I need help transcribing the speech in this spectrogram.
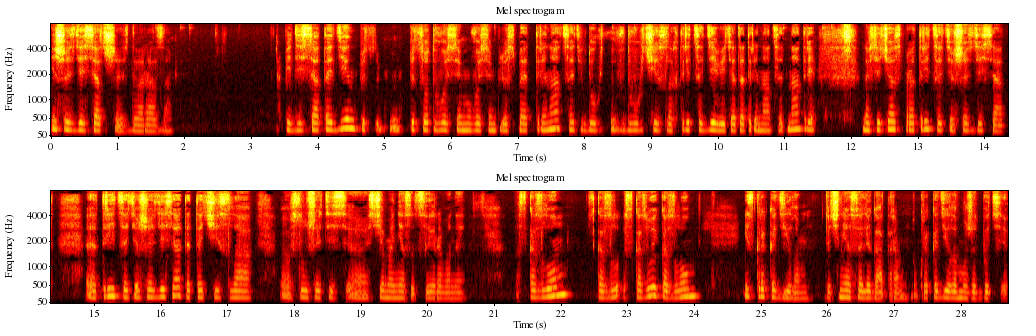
И 66 два раза. 51, 508, 8 плюс 5, 13, в двух, в двух числах 39 это 13 на 3, но сейчас про 30 и 60. 30 и 60 это числа, э, слушайтесь, э, с чем они ассоциированы. С козлом, с, козл, с козой, козлом и с крокодилом, точнее с аллигатором. У крокодила может быть э,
